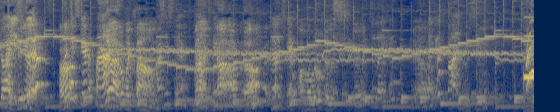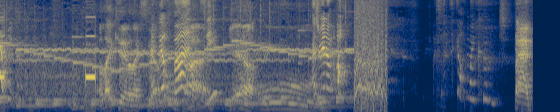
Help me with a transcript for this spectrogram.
God Are you damn. scared? Huh? Aren't you scared of clowns? Yeah, I don't like clowns. Aren't you scared? Nah, Are you scared? nah, I'm, uh, Do scared? I'm a little bit scared. Do you like it? Yeah. I feel fun. Let me see. I like it, Alexia. I feel fun. Hi. See? Yeah. Ooh. I should be in a. Oh. oh my gosh. Bad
